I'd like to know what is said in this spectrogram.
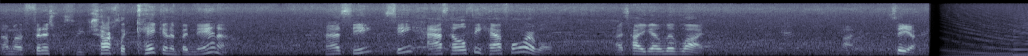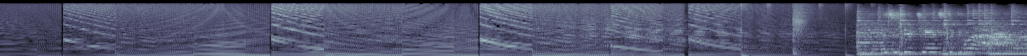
I'm gonna finish with some chocolate cake and a banana. Uh, see, see, half healthy, half horrible. That's how you gotta live life. Bye. See ya. Is your chance to clap.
